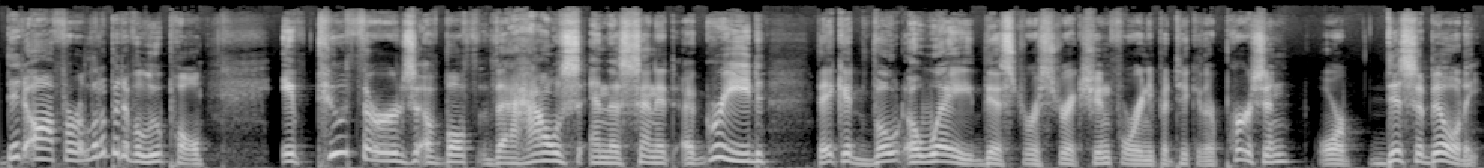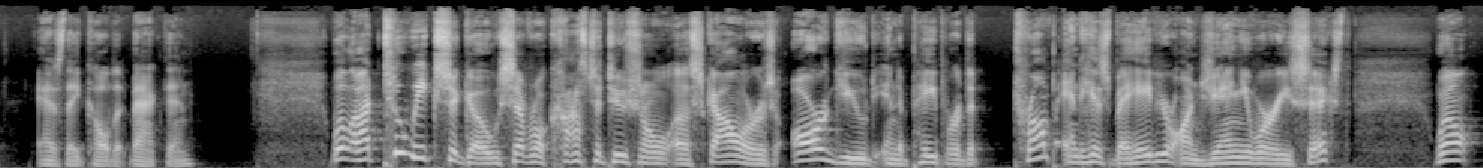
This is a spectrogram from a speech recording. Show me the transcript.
did offer a little bit of a loophole. If two thirds of both the House and the Senate agreed, they could vote away this restriction for any particular person or disability, as they called it back then. Well, about two weeks ago, several constitutional uh, scholars argued in a paper that Trump and his behavior on January 6th, well,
